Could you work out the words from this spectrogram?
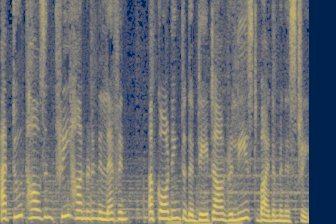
at 2,311 according to the data released by the ministry.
